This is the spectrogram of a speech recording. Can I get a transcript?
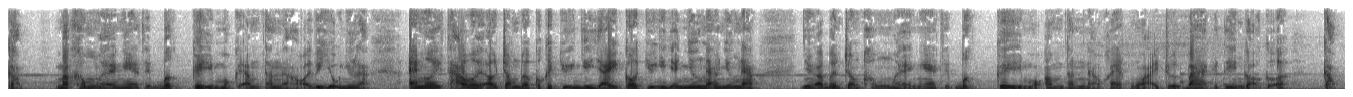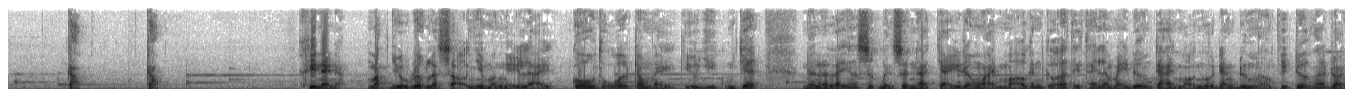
Cọc. Mà không hề nghe thấy bất kỳ một cái âm thanh nào hỏi. Ví dụ như là, An ơi, Thảo ơi, ở trong đó có cái chuyện gì vậy? Có chuyện gì vậy? Như nào như nào? Nhưng ở bên trong không hề nghe thấy bất kỳ một âm thanh nào khác ngoại trừ ba cái tiếng gõ cửa. Khi này nè, mặc dù rất là sợ nhưng mà nghĩ lại cố thủ ở trong này kiểu gì cũng chết. Nên là lấy hết sức bình sinh ra, chạy ra ngoài mở cánh cửa thì thấy là mấy đứa con trai mọi người đang đứng ở phía trước hết rồi.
